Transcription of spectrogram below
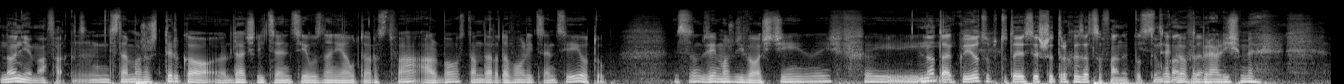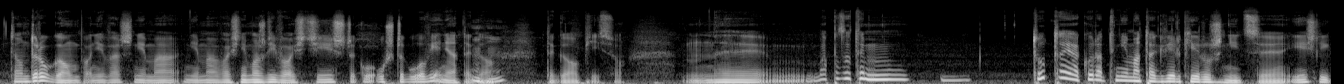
No nie ma fakt. Więc tam możesz tylko dać licencję uznania autorstwa albo standardową licencję YouTube. Są dwie możliwości. No, i, no tak, YouTube tutaj jest jeszcze trochę zacofany pod tym kątem. Z tego wybraliśmy tą drugą, ponieważ nie ma, nie ma właśnie możliwości szczegół, uszczegółowienia tego, mhm. tego opisu. Mm, y, a poza tym tutaj akurat nie ma tak wielkiej różnicy. Jeśli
